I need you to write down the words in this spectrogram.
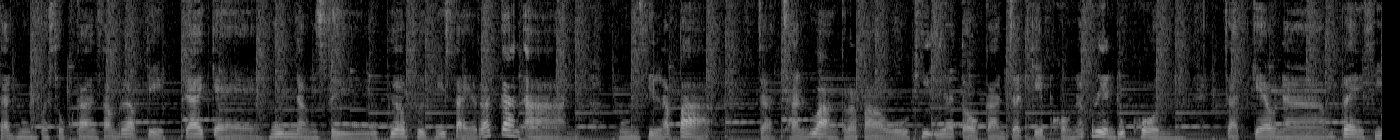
จัดมุมประสบการณ์สำหรับเด็กได้แก่ มุมหนังสือ เพื่อฝึกนิสัยรักการอ่าน มุมศิลปะ จัดชั้นวางกระเป๋าที่เอื้อต่อการจัดเก็บของนักเรียนทุกคน จัดแก้วน้ำ แปรงสี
